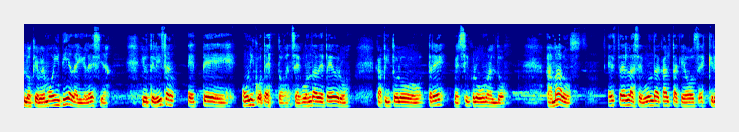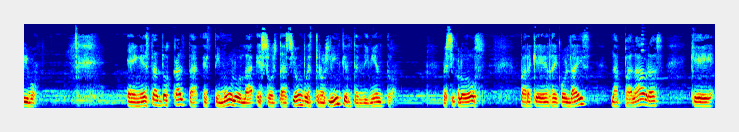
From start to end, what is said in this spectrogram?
lo que vemos hoy día en la iglesia, y utilizan este único texto en segunda de Pedro, capítulo 3, versículo 1 al 2. Amados, esta es la segunda carta que os escribo. En estas dos cartas estimulo la exhortación vuestro limpio entendimiento. Versículo 2. Para que recordáis las palabras que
